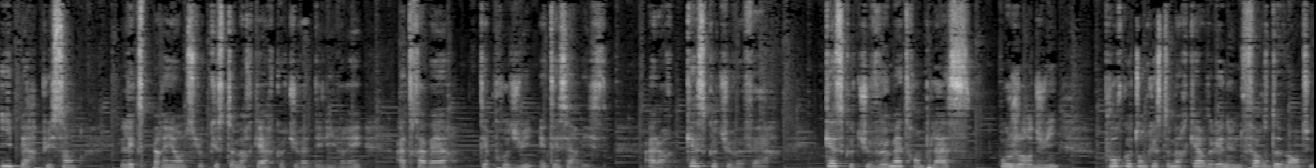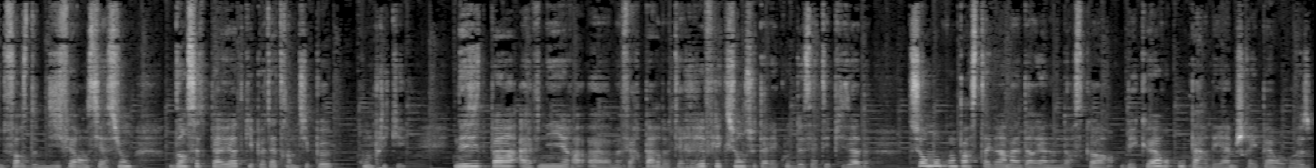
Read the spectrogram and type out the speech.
hyper puissant, l'expérience, le customer care que tu vas délivrer à travers tes produits et tes services. Alors, qu'est-ce que tu veux faire? Qu'est-ce que tu veux mettre en place aujourd'hui pour que ton customer care devienne une force de vente, une force de différenciation dans cette période qui peut être un petit peu compliquée N'hésite pas à venir euh, me faire part de tes réflexions suite à l'écoute de cet épisode sur mon compte Instagram à Dorian underscore Baker ou par DM, je serai hyper heureuse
